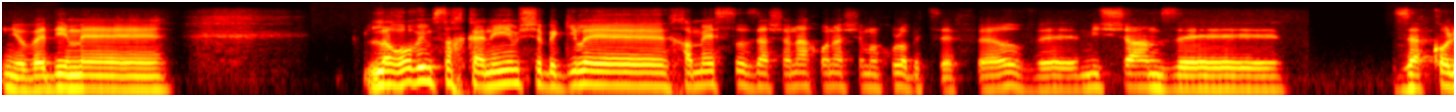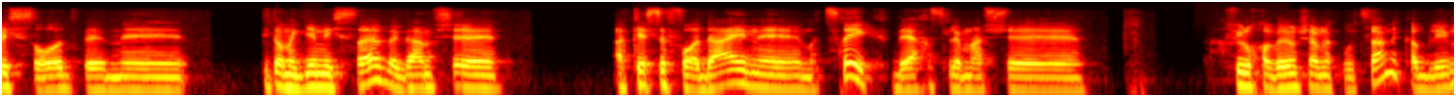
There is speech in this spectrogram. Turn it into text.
אני עובד עם... אה, לרוב עם שחקנים שבגיל 15 זה השנה האחרונה שהם הלכו לבית ספר, ומשם זה, זה הכל לשרוד, והם פתאום מגיעים לישראל, וגם שהכסף הוא עדיין מצחיק ביחס למה שאפילו חברים שלהם לקבוצה מקבלים,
